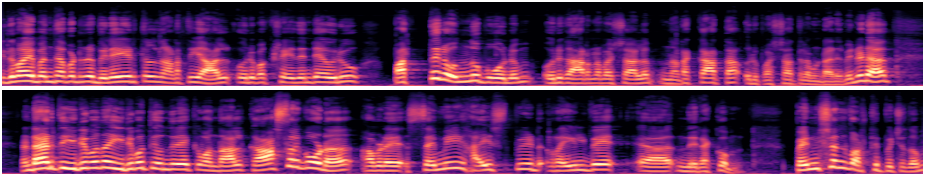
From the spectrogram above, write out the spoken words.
ഇതുമായി ബന്ധപ്പെട്ടൊരു വിലയിരുത്തൽ നടത്തിയാൽ ഒരു പക്ഷേ ഇതിന്റെ ഒരു പത്തിലൊന്ന് പോലും ഒരു കാരണവശാലും നടക്കാത്ത ഒരു പശ്ചാത്തലം ഉണ്ടായിരുന്നു. പിന്നീട് രണ്ടായിരത്തി ഇരുപത് ഇരുപത്തിയൊന്നിലേക്ക് വന്നാൽ കാസർഗോഡ് അവിടെ സെമി ഹൈ സ്പീഡ് റെയിൽവേ നിരക്കും പെൻഷൻ വർദ്ധിപ്പിച്ചതും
